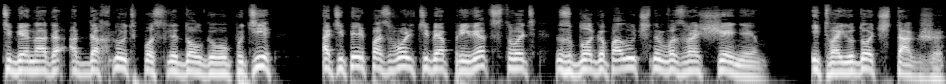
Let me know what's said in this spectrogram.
Тебе надо отдохнуть после долгого пути, а теперь позволь тебя приветствовать с благополучным возвращением, и твою дочь также.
